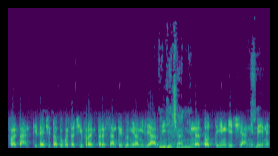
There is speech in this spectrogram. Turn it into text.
fra tanti. Lei ha citato questa cifra interessante di 2 miliardi in 10 anni. In, in dieci anni. Sì. Bene.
